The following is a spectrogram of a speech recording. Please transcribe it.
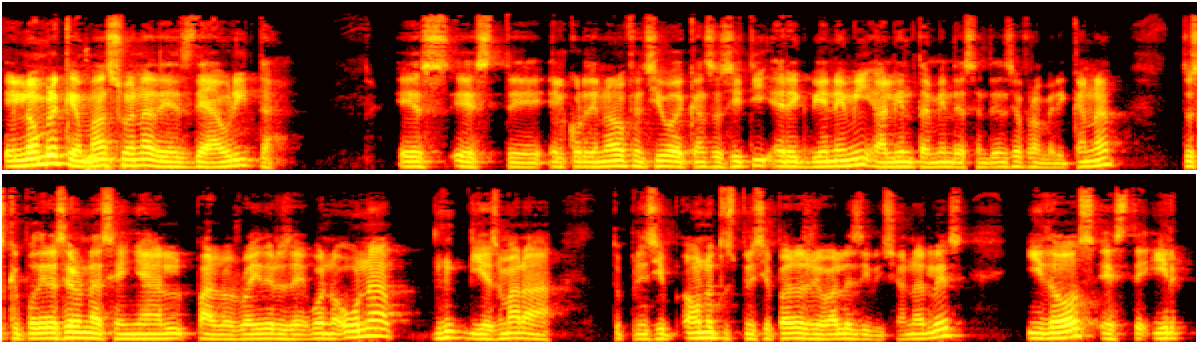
El nombre que más suena desde ahorita es este el coordinador ofensivo de Kansas City, Eric Bienemy, alguien también de ascendencia afroamericana. Entonces, que podría ser una señal para los Raiders de, bueno, una, diezmar a, tu a uno de tus principales rivales divisionales. Y dos, este, ir,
